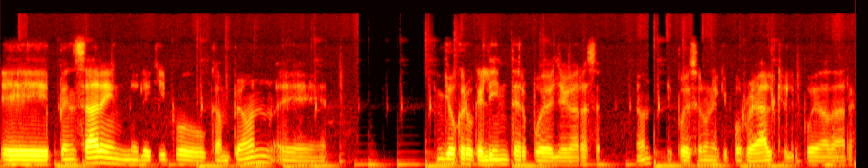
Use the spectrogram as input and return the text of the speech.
Eh, pensar en el equipo campeón, eh, yo creo que el Inter puede llegar a ser y puede ser un equipo real que le pueda dar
